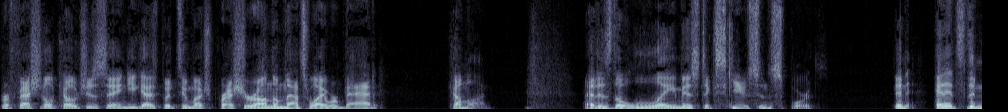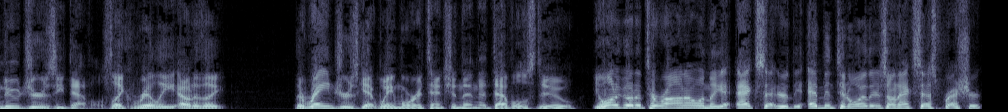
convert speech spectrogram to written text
Professional coaches saying you guys put too much pressure on them. That's why we're bad. Come on. That is the lamest excuse in sports. And and it's the New Jersey Devils. Like really out of the the Rangers get way more attention than the Devils do. You want to go to Toronto and the ex or the Edmonton Oilers on excess pressure?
